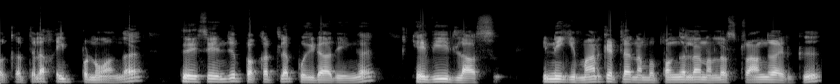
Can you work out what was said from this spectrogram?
பக்கத்தில் ஹைப் பண்ணுவாங்க. தயவு செஞ்சு பக்கத்தில் போயிடாதீங்க. ஹெவி லாஸ் இன்றைக்கி மார்க்கெட்டில் நம்ம பங்கெல்லாம் நல்லா ஸ்ட்ராங்காக இருக்குது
